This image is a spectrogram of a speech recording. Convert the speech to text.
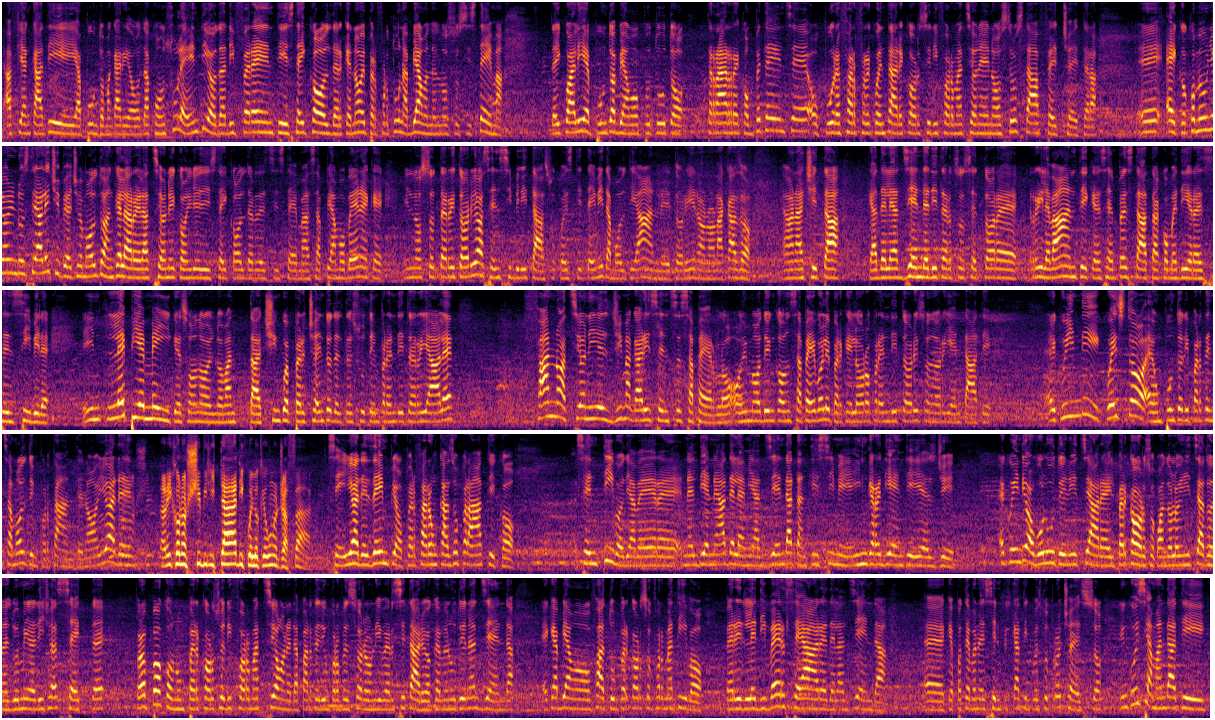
affiancati appunto magari o da consulenti o da differenti stakeholder che noi per fortuna abbiamo nel nostro sistema dai quali appunto abbiamo potuto trarre competenze oppure far frequentare corsi di formazione ai nostri staff eccetera. E ecco, come Unione Industriale ci piace molto anche la relazione con gli stakeholder del sistema, sappiamo bene che il nostro territorio ha sensibilità su questi temi da molti anni, Torino non a caso è una città che ha delle aziende di terzo settore rilevanti, che è sempre stata come dire, sensibile in, le PMI che sono il 95% del tessuto imprenditoriale fanno azioni ESG magari senza saperlo o in modo inconsapevole perché i loro prenditori sono orientati e quindi questo è un punto di partenza molto importante. No? La riconoscibilità di quello che uno già fa. Sì, io ad esempio per fare un caso pratico sentivo di avere nel DNA della mia azienda tantissimi ingredienti ESG e quindi ho voluto iniziare il percorso quando l'ho iniziato nel 2017 proprio con un percorso di formazione da parte di un professore universitario che è venuto in azienda e che abbiamo fatto un percorso formativo per le diverse aree dell'azienda eh, che potevano essere implicate in questo processo, in cui siamo andati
